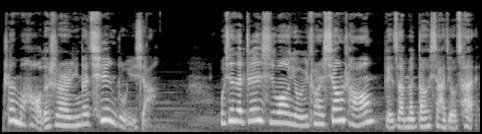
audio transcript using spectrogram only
这么好的事儿，应该庆祝一下。我现在真希望有一串香肠给咱们当下酒菜。”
